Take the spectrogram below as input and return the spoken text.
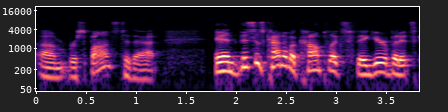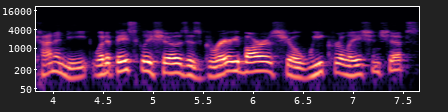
um, response to that. And this is kind of a complex figure, but it's kind of neat. What it basically shows is gray bars show weak relationships.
